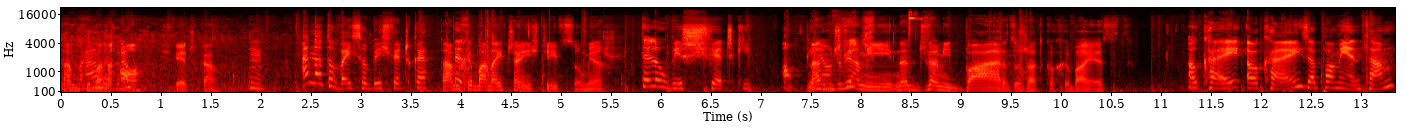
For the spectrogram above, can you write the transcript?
Tam Dobra, chyba dobra. na... O, świeczka. Mm. A no to weź sobie świeczkę. Tam ty, chyba najczęściej w sumie. ty lubisz świeczki. O, Nad drzwiami, nad drzwiami bardzo rzadko chyba jest. Okej, okej, zapamiętam.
